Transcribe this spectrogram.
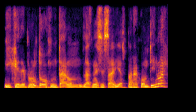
y que de pronto juntaron las necesarias para continuar.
